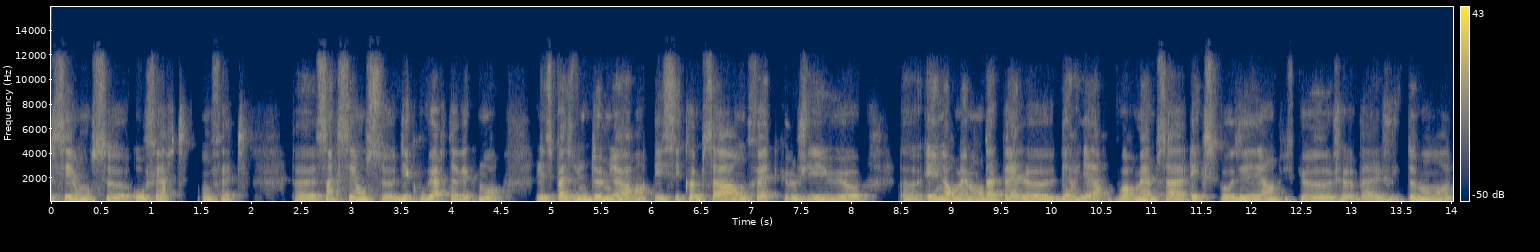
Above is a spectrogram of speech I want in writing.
séances offertes, en fait. Euh, cinq séances euh, découvertes avec moi, l'espace d'une demi-heure. Et c'est comme ça, en fait, que j'ai eu euh, énormément d'appels derrière, voire même ça a explosé, hein, puisque bah, justement,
